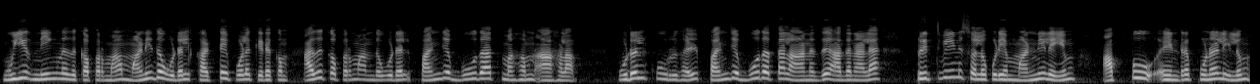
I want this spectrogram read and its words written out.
உயிர் நீங்கினதுக்கப்புறமா மனித உடல் கட்டை போல கிடக்கும். அதுக்கப்புறமா அந்த உடல் பஞ்ச பூதாத்மகம் ஆகலாம். உடல் கூறுகள் பஞ்ச பூதத்தால் ஆனது. அதனால பிருத்வின்னு சொல்லக்கூடிய மண்ணிலையும், அப்பு என்ற புனலிலும்,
